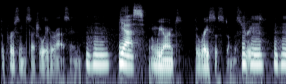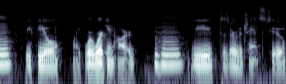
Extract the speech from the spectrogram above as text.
the person sexually harassing. Mm-hmm. Yes. When we aren't the racist on the street. Mm-hmm. We feel like we're working hard. Mm-hmm. We deserve a chance to.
